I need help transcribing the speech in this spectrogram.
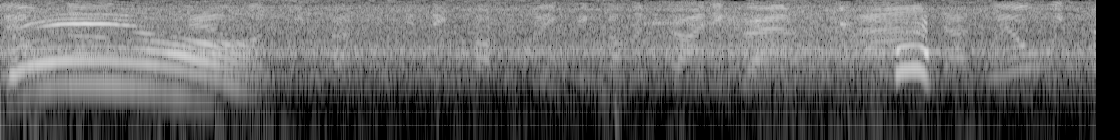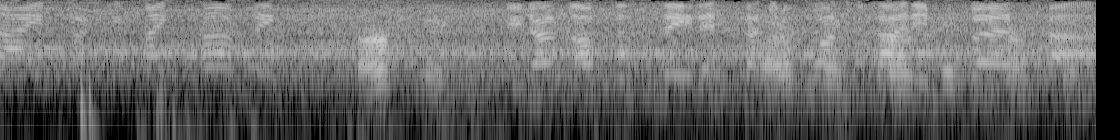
Damn. Practices this type of free kick on the training ground. And as we always say, practice makes perfect. Perfect. You don't often see this, such a one-sided first perfect. half.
